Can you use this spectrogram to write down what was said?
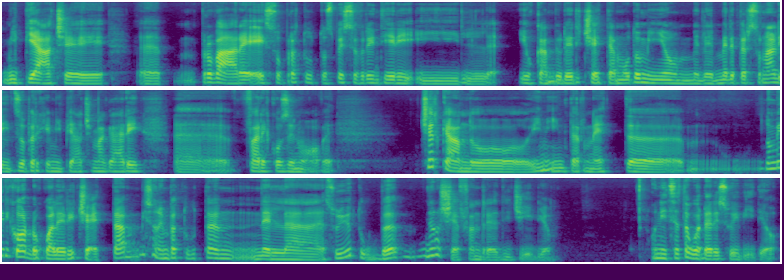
mi piace eh, provare e soprattutto spesso e volentieri il, io cambio le ricette a modo mio, me le, me le personalizzo perché mi piace magari eh, fare cose nuove. Cercando in internet, non mi ricordo quale ricetta, mi sono imbattuta nel, su YouTube nello chef Andrea Di Giglio. Ho iniziato a guardare i suoi video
